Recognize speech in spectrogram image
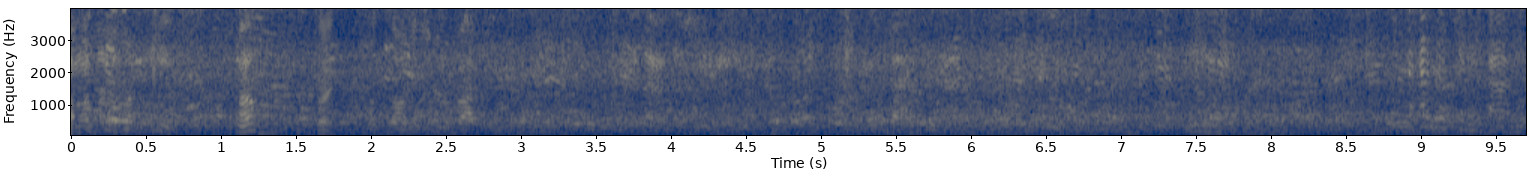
لا ما تصورنيش آه طيب ما تصورنيش أنا بعد كل حاجة كانت عندي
